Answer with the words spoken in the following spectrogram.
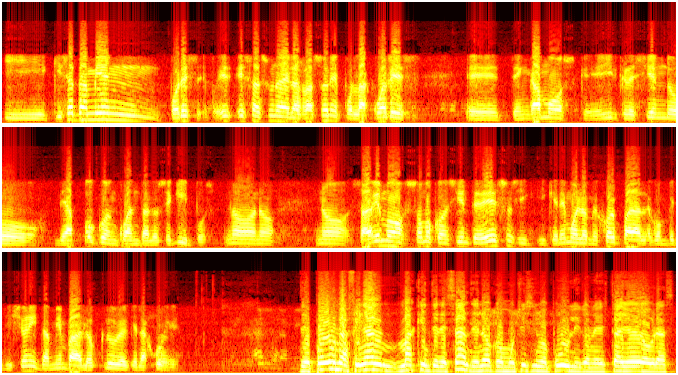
y quizá también por esa es una de las razones por las cuales eh, tengamos que ir creciendo de a poco en cuanto a los equipos. No, no, no, sabemos, somos conscientes de eso y, queremos lo mejor para la competición y también para los clubes que la jueguen. Después de una final más que interesante, ¿no? Con muchísimo público en el Estadio de Obras.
